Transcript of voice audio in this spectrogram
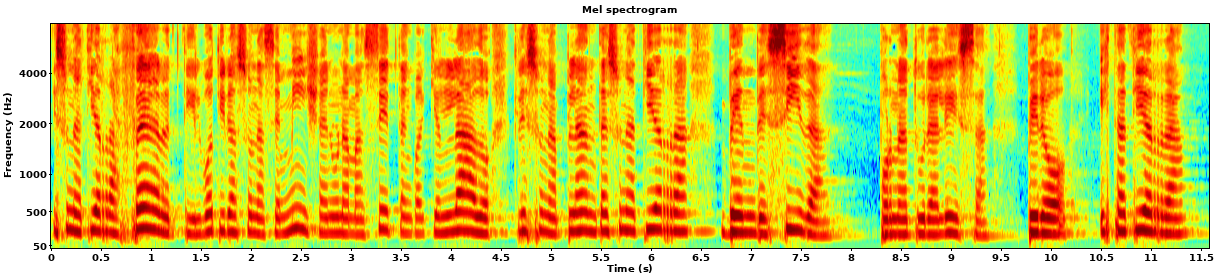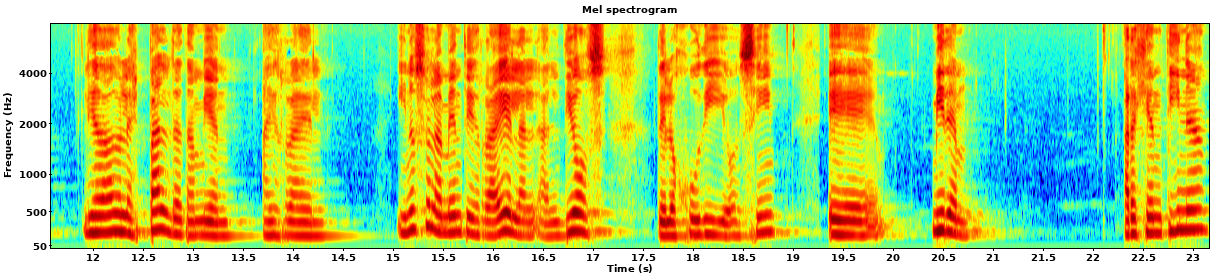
es una tierra fértil, vos tirás una semilla en una maceta, en cualquier lado, crece una planta, es una tierra bendecida por naturaleza, pero esta tierra le ha dado la espalda también a Israel. Y no solamente a Israel, al, Dios de los judíos. ¿sí? Eh, miren, Argentina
